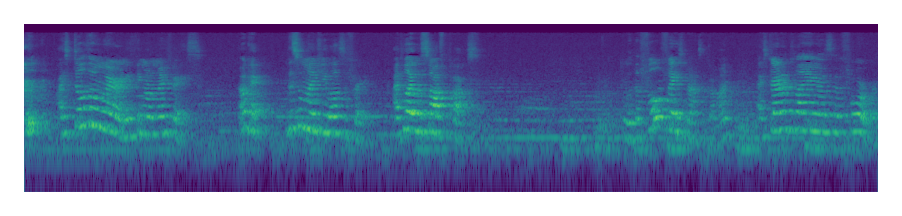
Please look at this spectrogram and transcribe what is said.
don't. I still don't wear anything on my face. Okay, this will make you less afraid. I play with soft pucks. With a full face mask on, I started playing as a forward,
